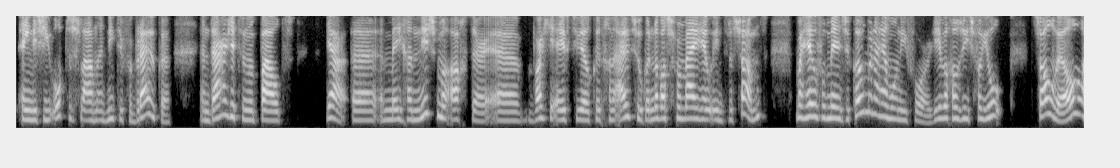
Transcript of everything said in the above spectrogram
energie op te slaan en niet te verbruiken? En daar zit een bepaald ja, een mechanisme achter uh, wat je eventueel kunt gaan uitzoeken. En dat was voor mij heel interessant. Maar heel veel mensen komen er helemaal niet voor. Die hebben gewoon zoiets van, joh, het zal wel.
